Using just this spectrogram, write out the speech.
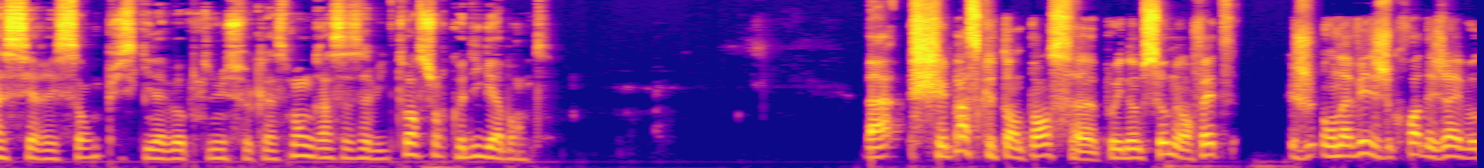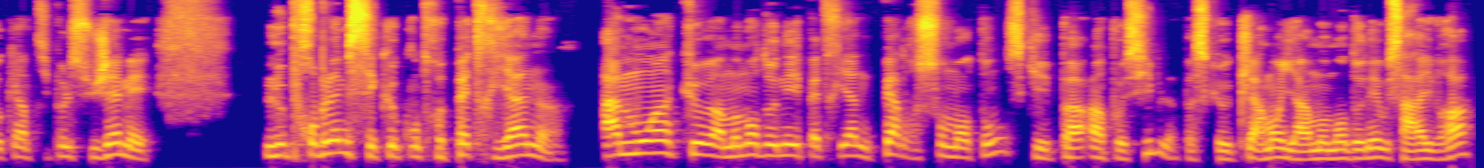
assez récent, puisqu'il avait obtenu ce classement grâce à sa victoire sur Cody Gabrandt. Bah, je sais pas ce que t'en penses, euh, Polynomso, mais en fait, on avait, je crois, déjà évoqué un petit peu le sujet, mais le problème, c'est que contre Petrian, à moins qu'à un moment donné, Petrian perde son menton, ce qui est pas impossible, parce que clairement, il y a un moment donné où ça arrivera.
